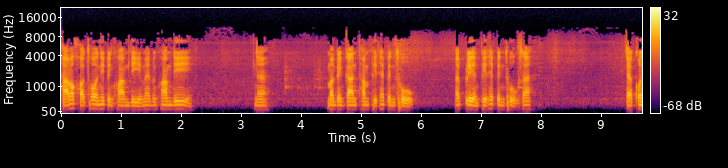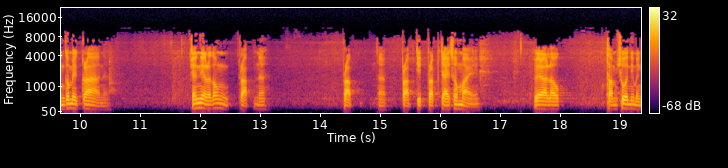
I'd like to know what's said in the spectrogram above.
ถามว่าขอโทษนี่เป็นความดีไหมเป็นความดีนะ มันเป็นการทำผิดให้เป็นถูกแล้เปลี่ยนผิดให้เป็นถูกซะแต่คนก็ไม่กล้านะฉะนั้นเนี่ยเราต้องปรับนะ ปรับนะปรับจิตปรับใจเสมัย เวลาเรา ทำชั่วนี่มัน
